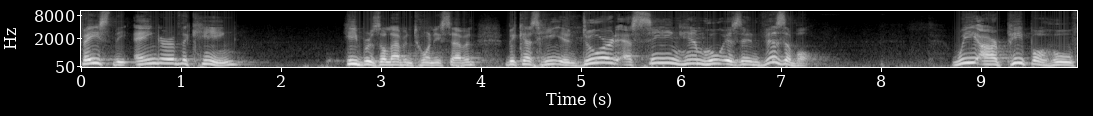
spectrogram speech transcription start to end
face the anger of the king, Hebrews 11 27, because he endured as seeing him who is invisible. We are people who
